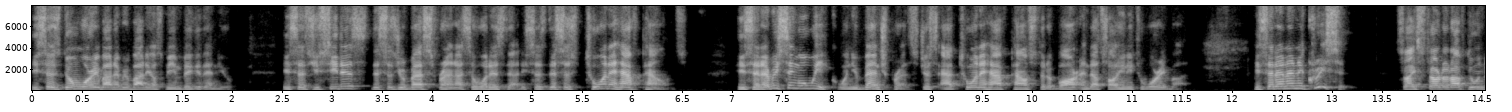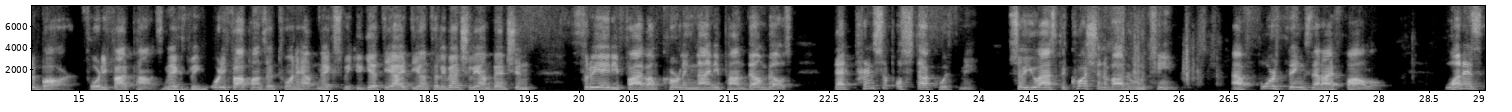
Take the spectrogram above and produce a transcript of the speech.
He says, Don't worry about everybody else being bigger than you. He says, You see this? This is your best friend. I said, What is that? He says, This is two and a half pounds. He said, Every single week when you bench press, just add two and a half pounds to the bar, and that's all you need to worry about. He said, And then increase it. So I started off doing the bar, 45 pounds. Next week, 45 pounds and two and a half. Next week, you get the idea until eventually I'm benching 385. I'm curling 90 pound dumbbells. That principle stuck with me. So you asked the question about routine. I have four things that I follow. One is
